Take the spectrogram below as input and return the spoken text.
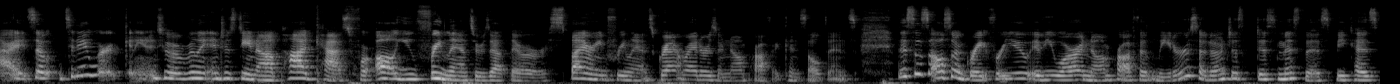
All right, so today we're getting into a really interesting uh, podcast for all you freelancers out there, or aspiring freelance grant writers or nonprofit consultants. This is also great for you if you are a nonprofit leader, so don't just dismiss this because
